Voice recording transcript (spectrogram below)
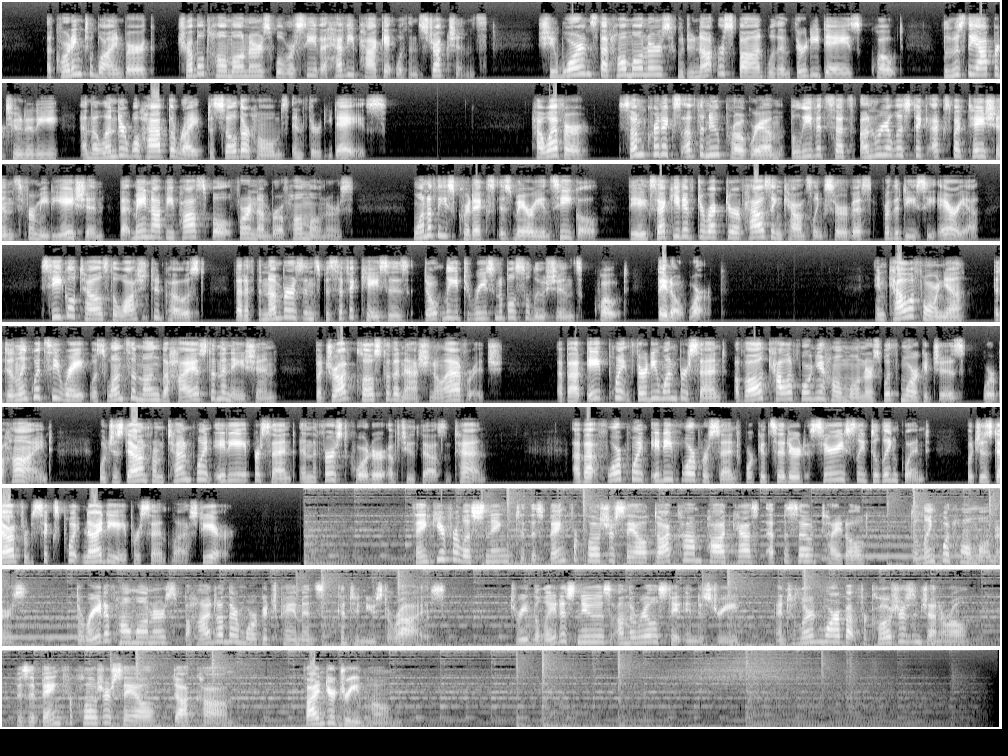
According to Weinberg, troubled homeowners will receive a heavy packet with instructions. She warns that homeowners who do not respond within 30 days, quote, lose the opportunity and the lender will have the right to sell their homes in 30 days. However, some critics of the new program believe it sets unrealistic expectations for mediation that may not be possible for a number of homeowners. One of these critics is Marion Siegel, the executive director of Housing Counseling Service for the DC area. Siegel tells the Washington Post that if the numbers in specific cases don't lead to reasonable solutions, quote, they don't work. In California, the delinquency rate was once among the highest in the nation, but dropped close to the national average. About 8.31% of all California homeowners with mortgages were behind, which is down from 10.88% in the first quarter of 2010. About 4.84% were considered seriously delinquent which is down from 6.98% last year. Thank you for listening to this bankforeclosuresale.com podcast episode titled Delinquent Homeowners. The rate of homeowners behind on their mortgage payments continues to rise. To read the latest news on the real estate industry and to learn more about foreclosures in general, visit bankforeclosuresale.com. Find your dream home.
